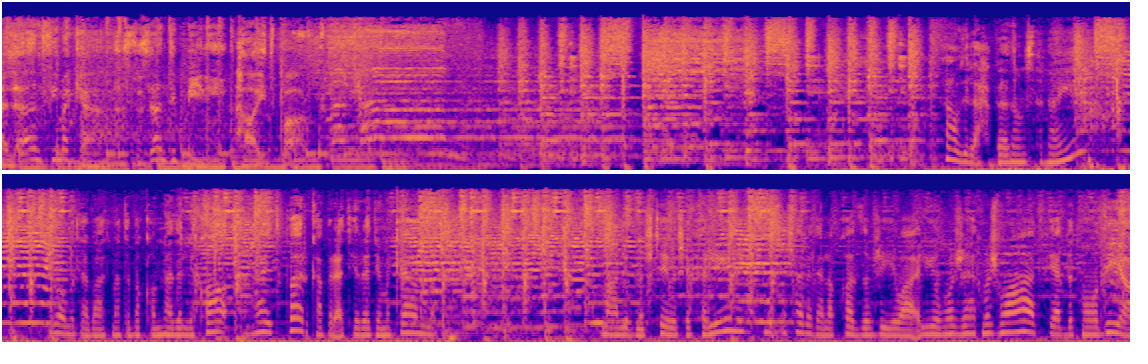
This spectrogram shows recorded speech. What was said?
الآن في مكان. سوزان دبيني هايد بارك. نعود إلى أحبائنا المستمعين. ومتابعة ما تبقى من هذا اللقاء. هايد بارك عبر أثير راديو مكان مع لبنى شتي وشيخ خليل مستشارة علاقات زوجية وعائلية وموجهة مجموعات في عدة مواضيع.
